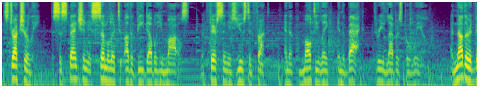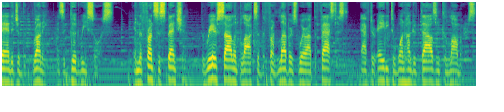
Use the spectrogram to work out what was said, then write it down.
Structurally, the suspension is similar to other VW models. McPherson is used in front, and a multi-link in the back, three levers per wheel. Another advantage of the running is a good resource. In the front suspension, the rear silent blocks of the front levers wear out the fastest, after 80 to 100,000 kilometers,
